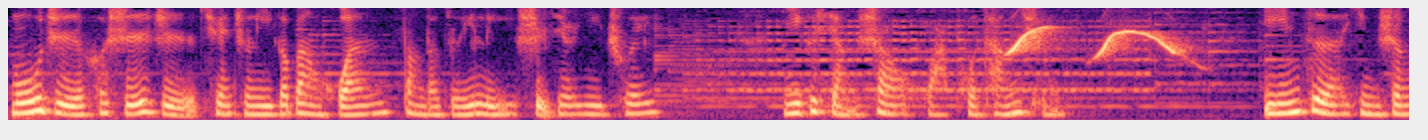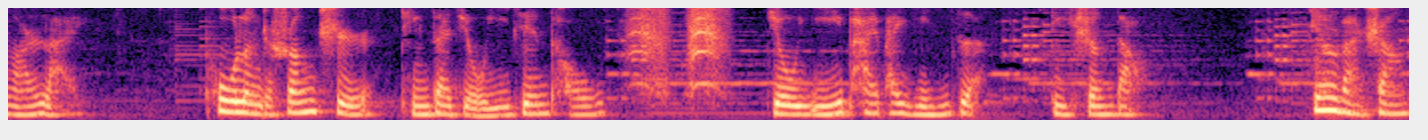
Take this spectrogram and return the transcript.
拇指和食指圈成一个半环，放到嘴里使劲一吹，一个响哨划破苍穹。银子应声而来，扑棱着双翅停在九姨肩头。九姨拍拍银子，低声道：“今儿晚上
